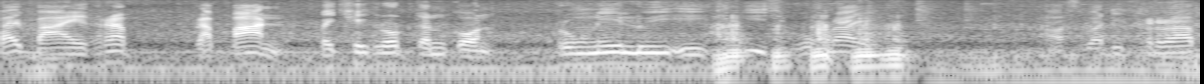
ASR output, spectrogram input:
บายบายครับ กลับบ้านไปเช็ครถกันก่อนพรุ่งนี้ลุยอีก 26 ไร่ เอาสวัสดีครับ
